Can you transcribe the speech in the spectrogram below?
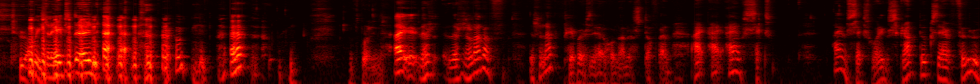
to rub his legs down. That's brilliant. I there's there's a lot of there's a lot of papers there, a whole lot of stuff, and I, I, I have six I have six you- scrapbooks there full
